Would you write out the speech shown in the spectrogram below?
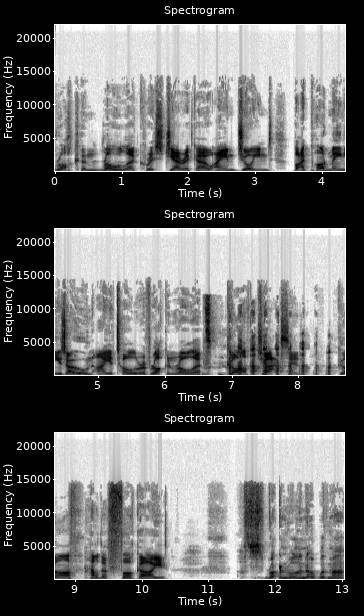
rock and roller, Chris Jericho. I am joined by Podmania's own Ayatollah of rock and roller, Garth Jackson. Garth, how the fuck are you? I was just rock and rolling up with my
